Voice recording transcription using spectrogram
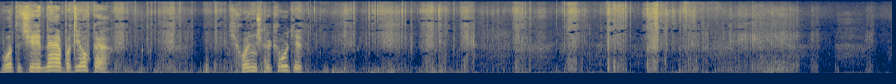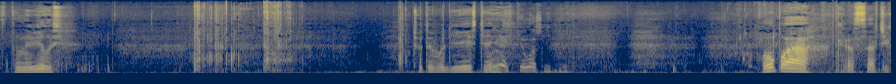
Вот очередная поклевка. Тихонечко крутит. Остановилась. Вроде есть, тянет. Есть килошник. Опа! Красавчик.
